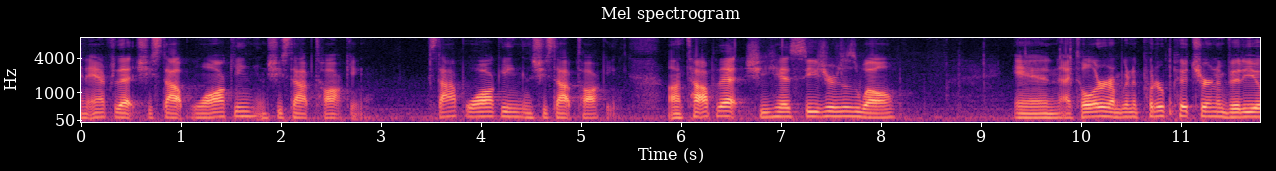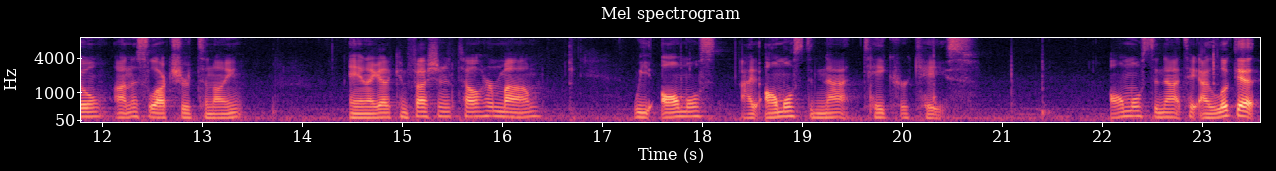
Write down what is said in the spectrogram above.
and after that, she stopped walking and she stopped talking. Stopped walking and she stopped talking. On top of that, she has seizures as well and I told her I'm going to put her picture in a video on this lecture tonight. And I got a confession to tell her mom. We almost, I almost did not take her case. Almost did not take, I looked at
